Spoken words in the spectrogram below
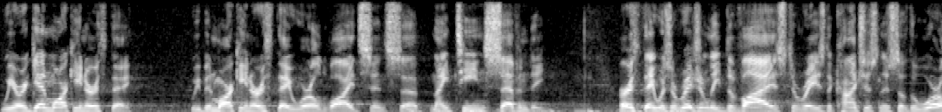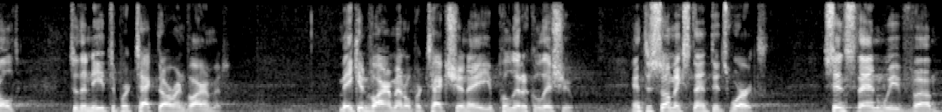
We are again marking Earth Day. We've been marking Earth Day worldwide since uh, 1970. Earth Day was originally devised to raise the consciousness of the world to the need to protect our environment, make environmental protection a political issue. And to some extent, it's worked. Since then, we've um,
